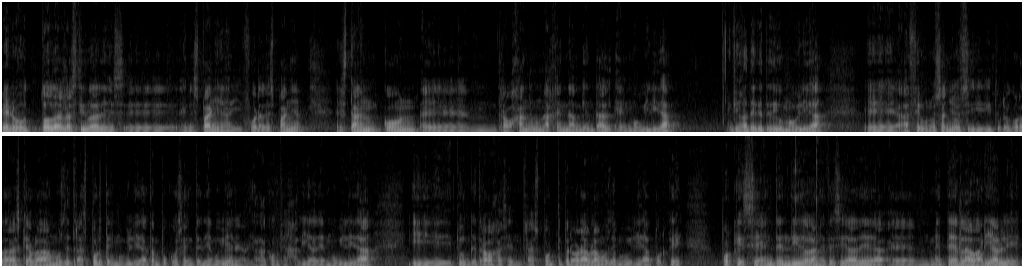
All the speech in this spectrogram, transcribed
pero todas las ciudades eh, en España y fuera de España están eh, trabajando en una agenda ambiental en movilidad. Fíjate que te digo movilidad, eh, hace unos años, y tú recordarás que hablábamos de transporte, movilidad tampoco se entendía muy bien, había la concejalía de movilidad y tú en qué trabajas, en transporte, pero ahora hablamos de movilidad. ¿Por qué? Porque se ha entendido la necesidad de meter la variable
